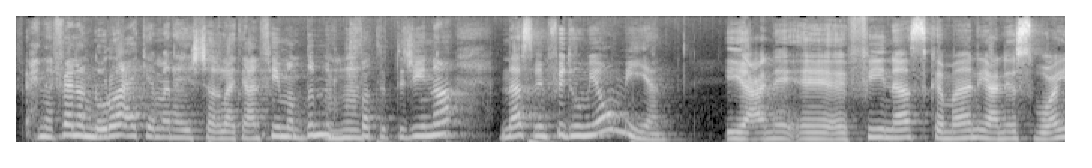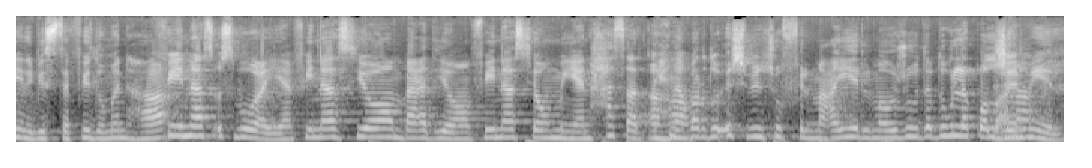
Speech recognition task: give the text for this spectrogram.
فاحنا فعلا نراعي كمان هاي الشغلات. يعني في من ضمن الكفات اللي بتجينا ناس بنفيدهم يوميا. يعني آه، في ناس كمان يعني اسبوعيا بيستفيدوا منها. في ناس اسبوعيا في ناس يوم بعد يوم في ناس يوميا. حسب أه. إحنا برضو إيش بنشوف في المعايير الموجودة؟ بقول لك والله جميل. أنا...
